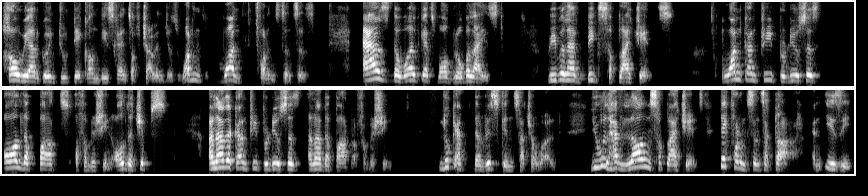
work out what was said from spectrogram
how we are going to take on these kinds of challenges. One, one for instance, is as the world gets more globalized, we will have big supply chains. One country produces all the parts of a machine, all the chips. Another country produces another part of a machine. Look at the risk in such a world. You will have long supply chains. Take, for instance, a car, an easy,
